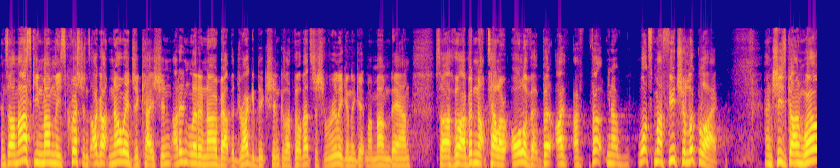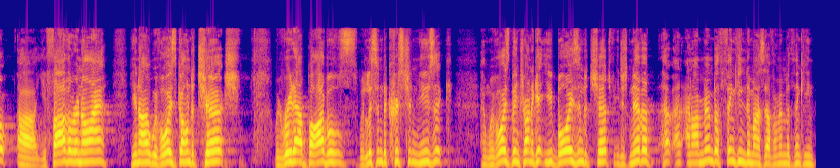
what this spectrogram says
And so I'm asking mum these questions. I got no education. I didn't let her know about the drug addiction because I thought that's just really going to get my mum down. So I thought I better not tell her all of it. But I, I felt, you know, what's my future look like? And she's going, Well, uh, your father and I, you know, we've always gone to church. We read our Bibles. We listen to Christian music. And we've always been trying to get you boys into church, but you just never have. And I remember thinking to myself, I remember thinking,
